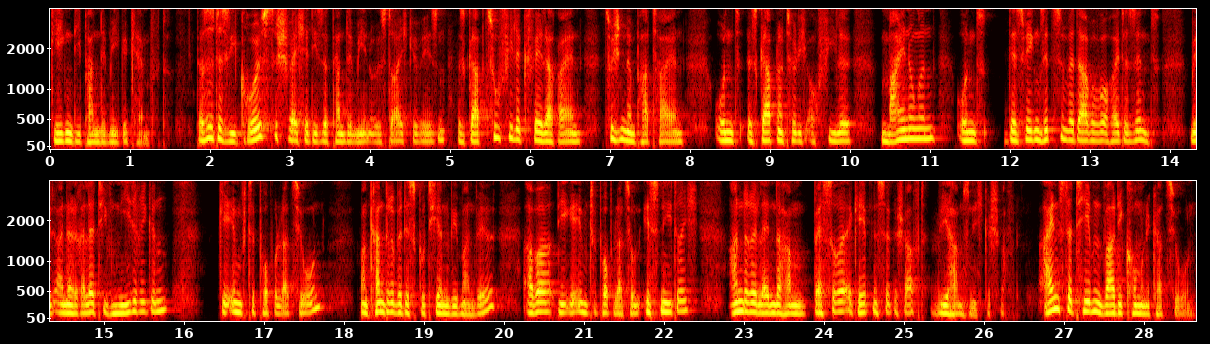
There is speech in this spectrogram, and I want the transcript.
gegen die Pandemie gekämpft. Das ist die größte Schwäche dieser Pandemie in Österreich gewesen. Es gab zu viele Quälereien zwischen den Parteien und es gab natürlich auch viele Meinungen und deswegen sitzen wir da, wo wir heute sind, mit einer relativ niedrigen geimpfte Population. Man kann darüber diskutieren, wie man will, aber die geimpfte Population ist niedrig. Andere Länder haben bessere Ergebnisse geschafft. Wir haben es nicht geschafft. Eins der Themen war die Kommunikation.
